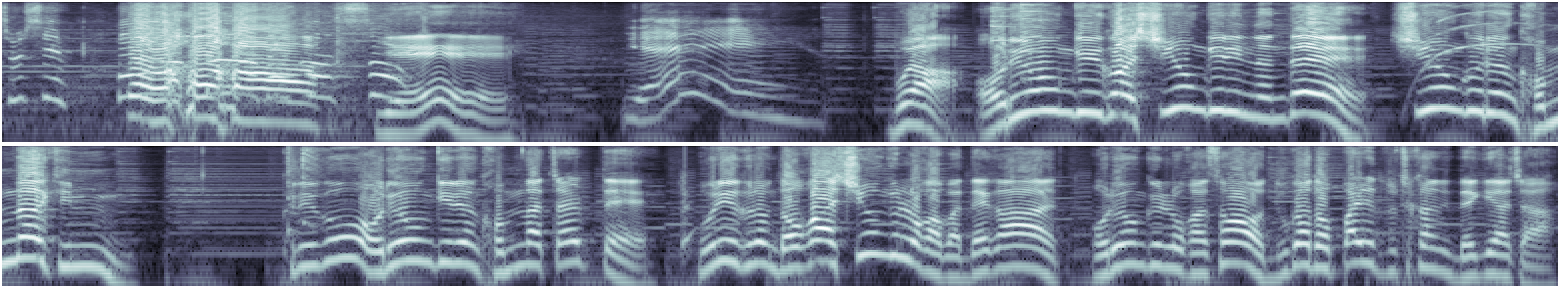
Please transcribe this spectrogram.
조심. 아하하. 예. 예. 뭐야 어려운 길과 쉬운 길이 있는데 쉬운 길은 겁나 김 그리고 어려운 길은 겁나 짧대 우리 그럼 너가 쉬운 길로 가봐 내가 어려운 길로 가서 누가 더 빨리 도착하는지 내기하자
